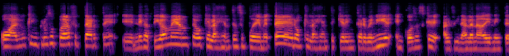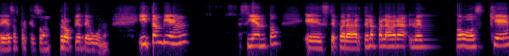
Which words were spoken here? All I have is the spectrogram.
o algo que incluso puede afectarte eh, negativamente o que la gente se puede meter o que la gente quiere intervenir en cosas que al final a nadie le interesa porque son propias de uno. Y también siento, este, para darte la palabra luego vos, que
